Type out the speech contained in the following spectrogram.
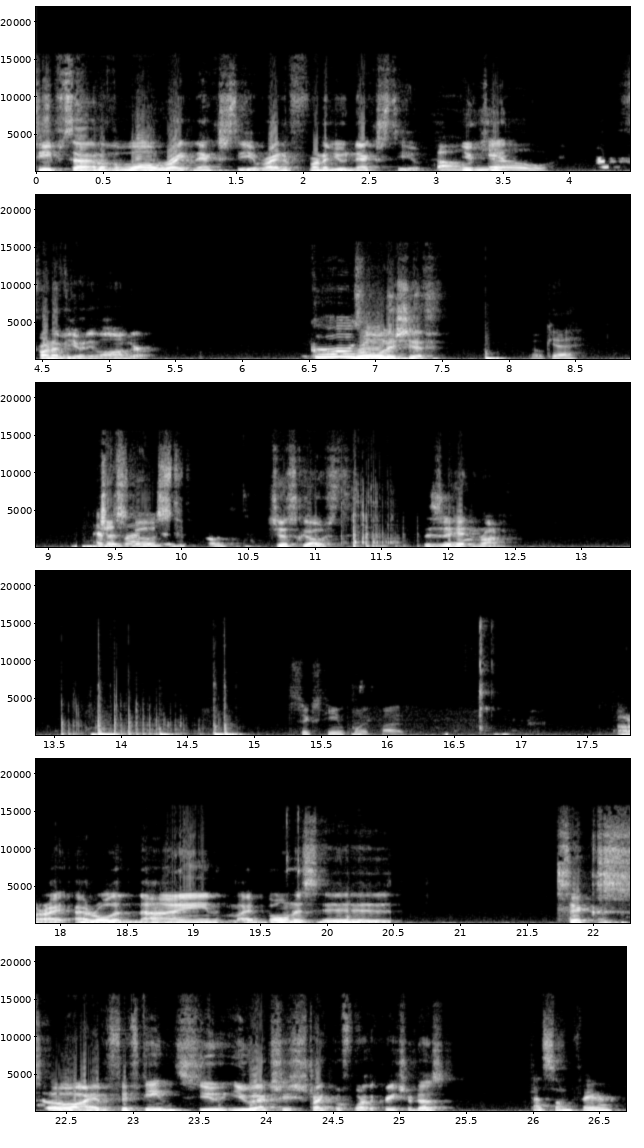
seeps out of the wall right next to you, right in front of you, next to you. Oh you can't no! in front of you any longer. Ghost. Roll initiative. Okay. Just Ghost? Ghost. Just Ghost. This is a hit and run. Sixteen point five. All right. I rolled a nine. My bonus is six, so I have a fifteen. So you you actually strike before the creature does. That's unfair.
